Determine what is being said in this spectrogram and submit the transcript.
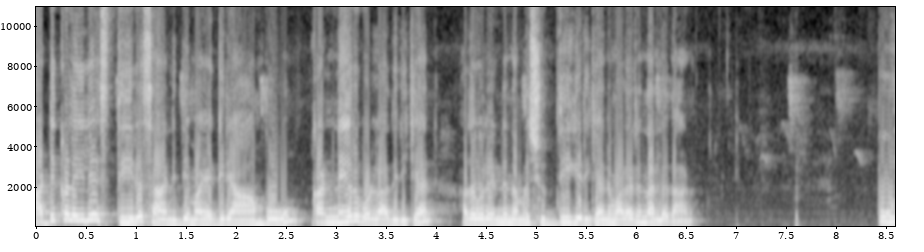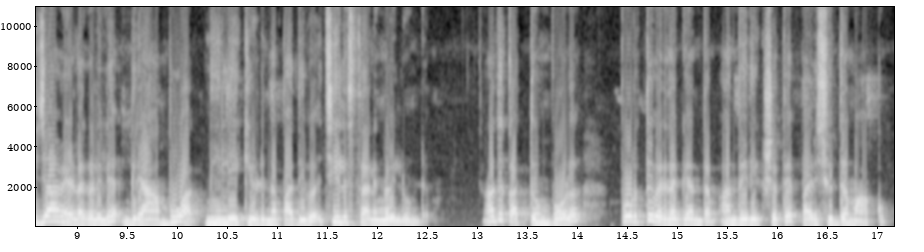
അടുക്കളയിലെ സ്ഥിര സാന്നിധ്യമായ ഗ്രാമ്പൂവും കണ്ണീർ കൊള്ളാതിരിക്കാൻ അതുപോലെ തന്നെ നമ്മൾ ശുദ്ധീകരിക്കാനും വളരെ നല്ലതാണ്. പൂജാവേളകളിൽ ഗ്രാമ്പൂ അഗ്നിയിലേക്ക് ഇടുന്ന പതിവ് ചില സ്ഥലങ്ങളിലുണ്ട്. അത് കത്തുമ്പോൾ പുറത്തു വരുന്ന ഗന്ധം അന്തരീക്ഷത്തെ പരിശുദ്ധമാക്കും.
